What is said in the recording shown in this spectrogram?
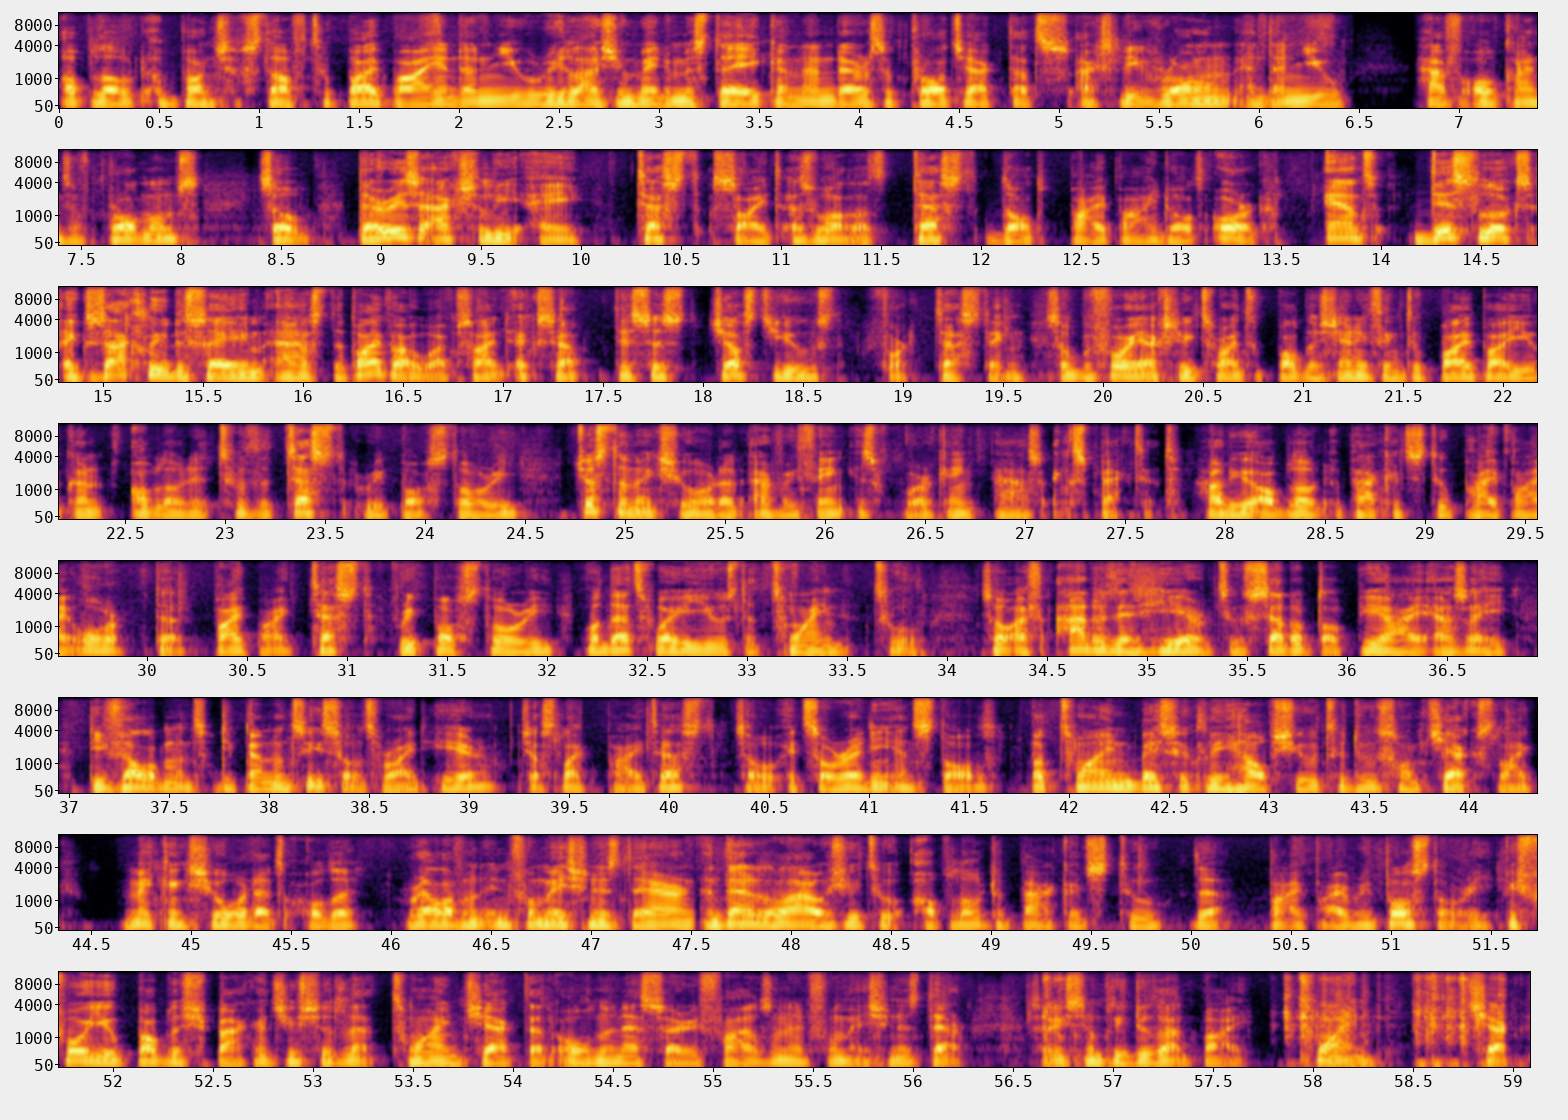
upload a bunch of stuff to PyPI and then you realize you made a mistake and then there's a project that's actually wrong and then you have all kinds of problems. So there is actually a test site as well. That's test.pypi.org. And this looks exactly the same as the PyPI website, except this is just used for testing. So before you actually try to publish anything to PyPI, you can upload it to the test repository just to make sure that everything is working as expected. How do you upload a package to PyPI or the PyPI test repository? Well, that's where you use the Twine tool. So I've added it here to setup.py as a development dependency. So it's right here, just like PyTest. So it's already installed. But Twine basically helps you to do some checks like making sure that all the relevant information is there. And then it allows you to upload the package to the PyPI repository. Before you publish a package, you should let Twine check that all the necessary files and information is there. So you simply do that by Twine check.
